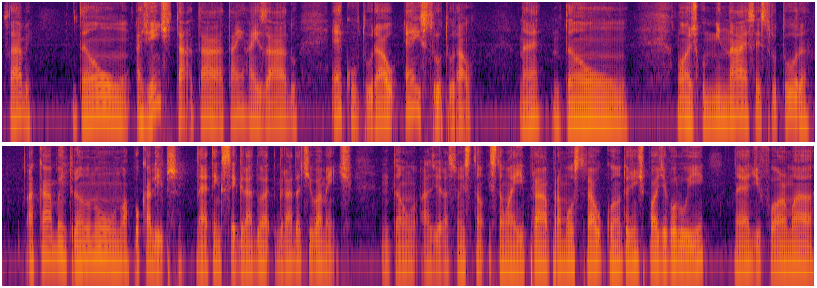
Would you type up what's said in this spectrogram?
sabe? Então, a gente tá, tá, tá enraizado, é cultural, é estrutural, né? Então, lógico, minar essa estrutura acaba entrando no, no apocalipse, né? Tem que ser gradua, gradativamente. Então, as gerações estão, estão aí para mostrar o quanto a gente pode evoluir, né? De forma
